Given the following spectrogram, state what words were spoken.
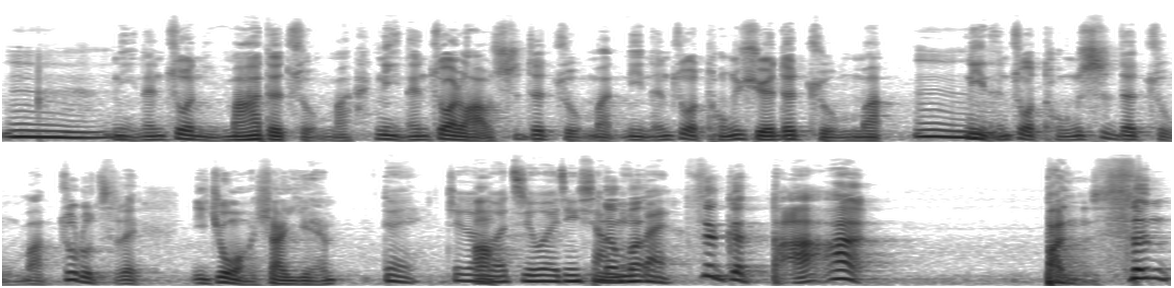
嗯，你能做你妈的主吗？你能做老师的主吗？你能做同学的主吗？嗯，你能做同事的主吗？诸如此类，你就往下延。对，这个逻辑我已经想明白。这个答案本身，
